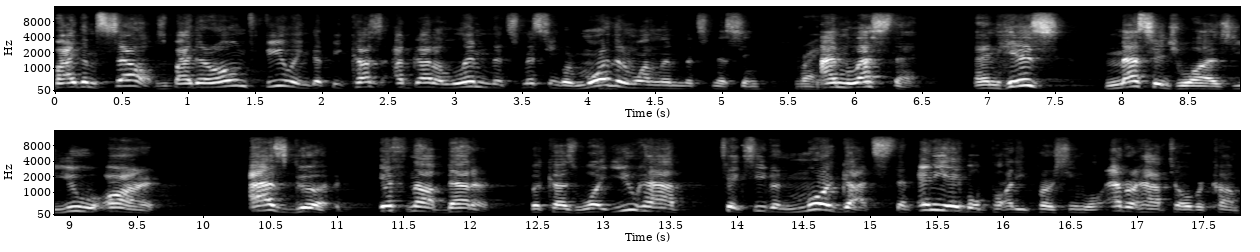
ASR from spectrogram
by themselves, by their own feeling that because I've got a limb that's missing or more than one limb that's missing, right. I'm less than. And his message was, You are as good, if not better, because what you have takes even more guts than any able bodied person will ever have to overcome.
